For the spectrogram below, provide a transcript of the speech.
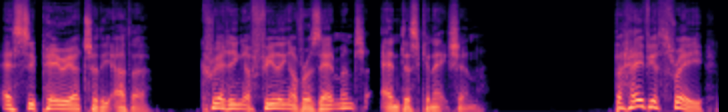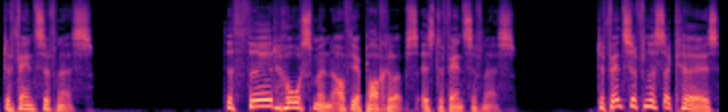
as superior to the other, creating a feeling of resentment and disconnection. Behavior 3 Defensiveness. The third horseman of the apocalypse is defensiveness. Defensiveness occurs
